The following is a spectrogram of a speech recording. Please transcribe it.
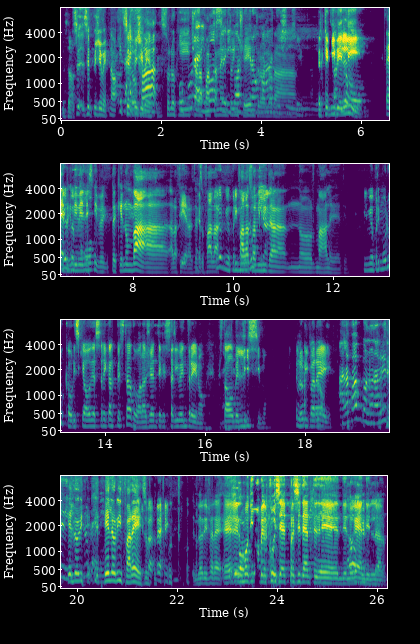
Esatto. Se, semplicemente, no, esatto. semplicemente. solo chi ha l'appartamento in centro allora... sì. perché vive io... lì. Eh, perché, vive lì, sì, perché non va a, alla fiera nel senso fa la, fa la sua vita normale tipo. il mio primo look ho rischiato di essere calpestato alla gente che saliva in treno è stato bellissimo. E lo rifarei. alla Fabco non avrete e lo, ri- e lo rifarei soprattutto. Lo rifarei. È, è, il motivo per cui sei il presidente dello de Candle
